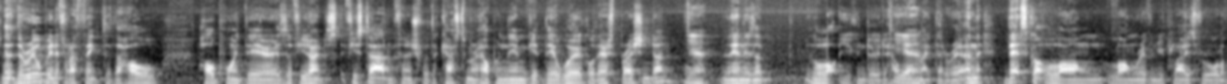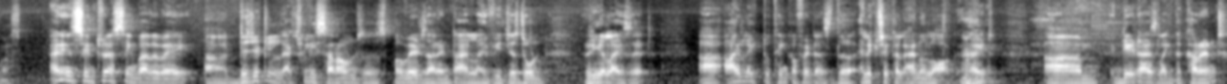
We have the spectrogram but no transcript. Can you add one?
The, the, real benefit, I think, to the whole whole point there is if you don't if you start and finish with the customer, helping them get their work or their aspiration done. Yeah. Then there's a lot you can do to help them make that a reality, and that's got long long revenue plays for all of us. And it's interesting, by the way, uh, digital actually surrounds us, pervades our entire life. We just don't realize it. Uh, I like to think of it as the electrical analog, mm-hmm. right? Um, data is like the current,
